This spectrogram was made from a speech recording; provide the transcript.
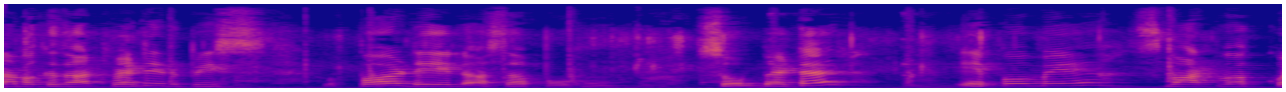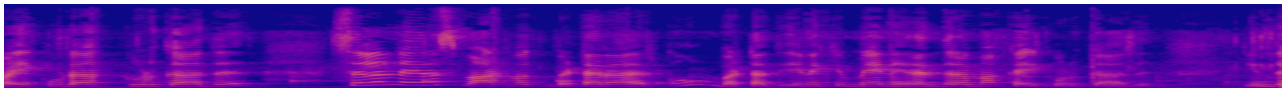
நமக்கு தான் டுவெண்ட்டி ருபீஸ் பர் டே லாஸாக போகும். ஸோ பெட்டர் எப்போவுமே ஸ்மார்ட் ஒர்க் கை கூட கொடுக்காது. சில நேரம் ஸ்மார்ட் ஒர்க் பெட்டராக இருக்கும். பட் அது எனக்குமே நிரந்தரமாக கை கொடுக்காது. இந்த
